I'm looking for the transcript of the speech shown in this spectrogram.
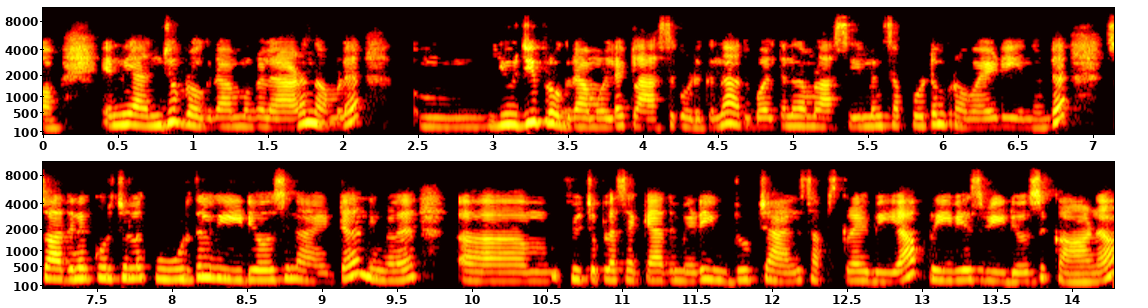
com എന്നീ അഞ്ചു പ്രോഗ്രാമുകളാണ് നമ്മൾ യു ജി പ്രോഗ്രാമുകളുടെ ക്ലാസ് കൊടുക്കുന്നത്. അതുപോലെ തന്നെ നമ്മൾ അസൈൻമെന്റ് സപ്പോർട്ടും പ്രൊവൈഡ് ചെയ്യുന്നുണ്ട്. സോ അതിനെക്കുറിച്ചുള്ള കൂടുതൽ വീഡിയോസിനായിട്ട് നിങ്ങൾ ഫ്യൂച്ചർ പ്ലസ് അക്കാദമിയുടെ യൂട്യൂബ് ചാനൽ സബ്സ്ക്രൈബ് ചെയ്യുക. പ്രീവിയസ് വീഡിയോസ് കാണുക.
